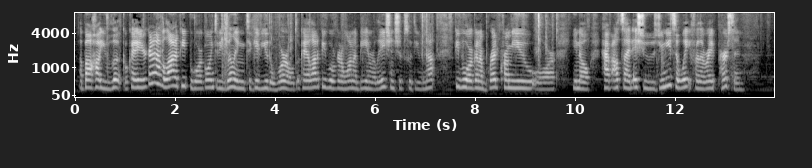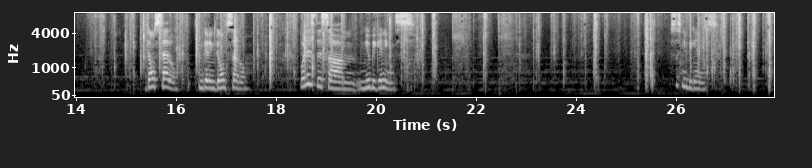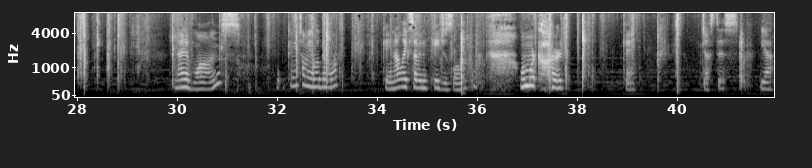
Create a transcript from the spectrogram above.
about how you look, okay? You're going to have a lot of people who are going to be willing to give you the world, okay? A lot of people are going to want to be in relationships with you, not people who are going to breadcrumb you or, you know, have outside issues. You need to wait for the right person. Don't settle. I'm getting don't settle. What is this um new beginnings? What's this new beginnings? Nine of Wands. Can you tell me a little bit more? Okay, not like seven pages long. One more card. Okay. Justice. Yeah.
